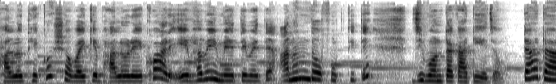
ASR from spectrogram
ভালো থেকো, সবাইকে ভালো রেখো, আর এভাবেই মেতে মেতে আনন্দ ফুর্তিতে জীবনটা কাটিয়ে যাও। টাটা!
